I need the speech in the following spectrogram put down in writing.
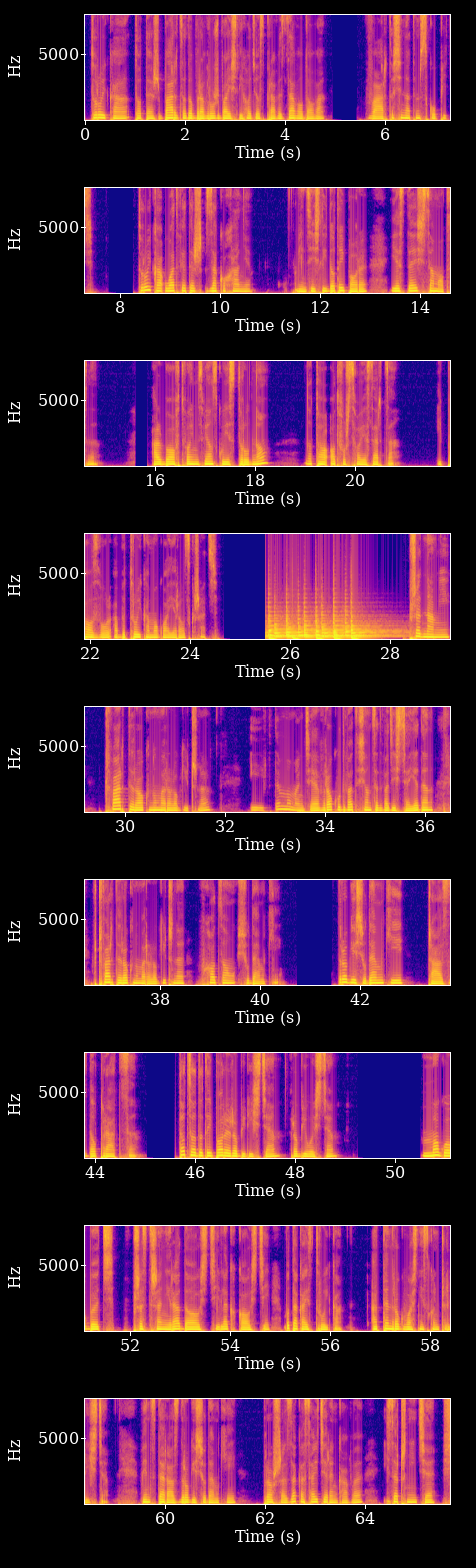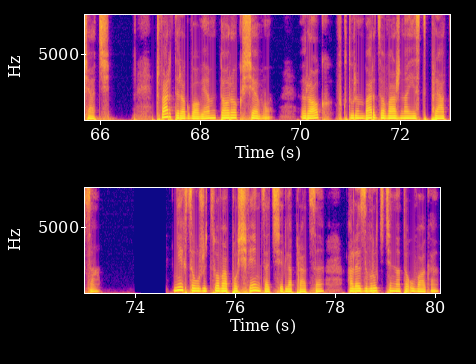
Trójka to też bardzo dobra wróżba, jeśli chodzi o sprawy zawodowe. Warto się na tym skupić. Trójka ułatwia też zakochanie, więc jeśli do tej pory jesteś samotny, albo w Twoim związku jest trudno, no to otwórz swoje serce i pozwól, aby trójka mogła je rozgrzać. Przed nami czwarty rok numerologiczny i w tym momencie, w roku 2021, w czwarty rok numerologiczny wchodzą siódemki. Drogie siódemki, czas do pracy. To, co do tej pory robiliście, robiłyście, mogło być w przestrzeni radości, lekkości, bo taka jest trójka, a ten rok właśnie skończyliście. Więc teraz, drogie siódemki, proszę zakasajcie rękawy i zacznijcie siać. Czwarty rok bowiem to rok siewu, rok, w którym bardzo ważna jest praca nie chcę użyć słowa poświęcać się dla pracy, ale zwróćcie na to uwagę,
